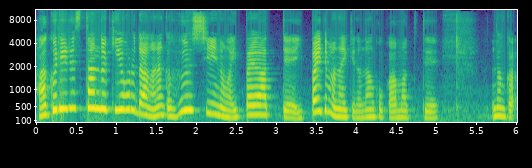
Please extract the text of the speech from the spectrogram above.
アクリルスタンドキーホルダーがなんかフーシーのがいっぱいあって、いっぱいでもないけど何個か余ってて、なんか、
